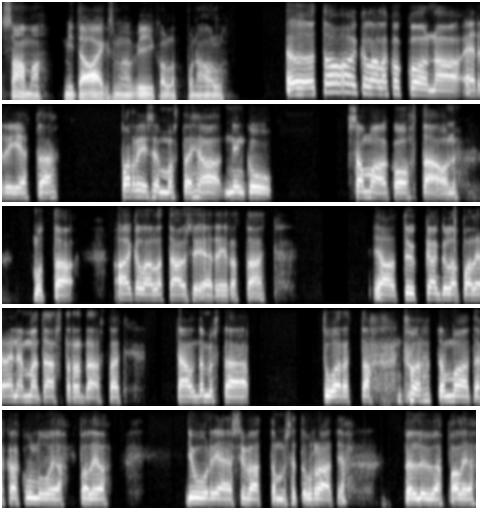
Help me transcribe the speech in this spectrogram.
sama, mitä aikaisemmin viikonloppuna ollut? Öö, Tämä on aika lailla kokonaan eri, että pari semmoista ihan niin kuin samaa kohtaa on, mutta aika lailla täysin eri rata. Että. Ja tykkään kyllä paljon enemmän tästä radasta. Että tämä on tämmöistä tuoretta, tuoretta maata, joka kuluu ja paljon juuria ja syvät tämmöiset urat ja pölyä paljon.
